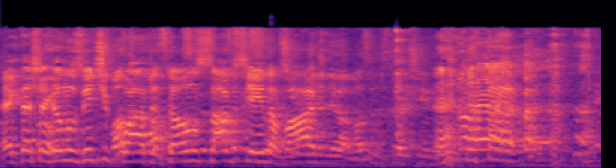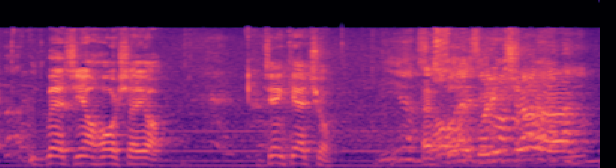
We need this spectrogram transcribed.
É que tá chegando nos 24, então não sabe se ainda vai. Mostra a bicicletinha dele. Bicicletinha roxa aí, ó. De enquete, ó. Minha, É só esse Corintiano,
